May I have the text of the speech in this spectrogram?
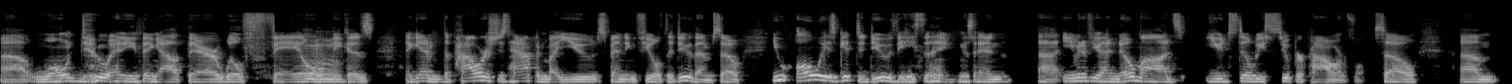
uh, won't do anything out there, will fail Mhm. because again, the powers just happen by you spending fuel to do them. So you always get to do these things, and uh, even if you had no mods, you'd still be super powerful. So. Um,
